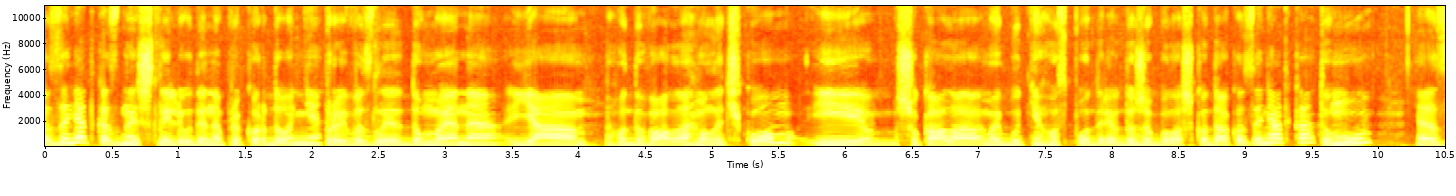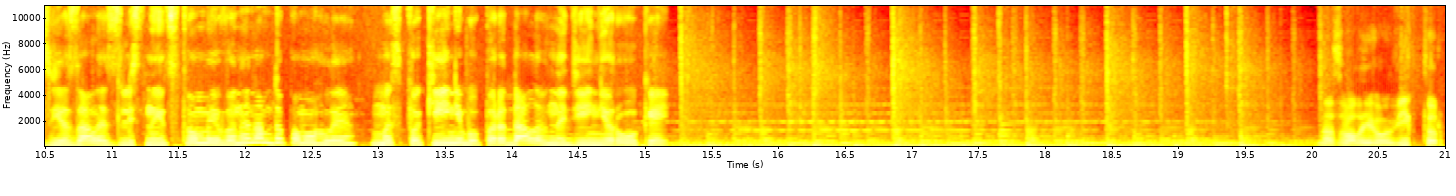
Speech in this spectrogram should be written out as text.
Козенятка знайшли люди на прикордонні, привезли до мене. Я годувала молочком і шукала майбутніх господарів. Дуже була шкода козенятка, тому е, зв'язалися з лісництвом і вони нам допомогли. Ми спокійні, бо передали в надійні руки. Назвали його Віктор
